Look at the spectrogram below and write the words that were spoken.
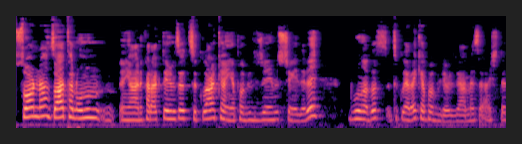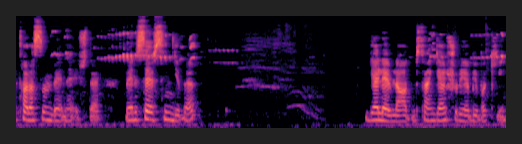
Sonra zaten onun yani karakterimize tıklarken yapabileceğimiz şeyleri buna da tıklayarak yapabiliyoruz. Yani mesela işte tarasın beni, işte beni sevsin gibi. Gel evladım sen gel şuraya bir bakayım.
